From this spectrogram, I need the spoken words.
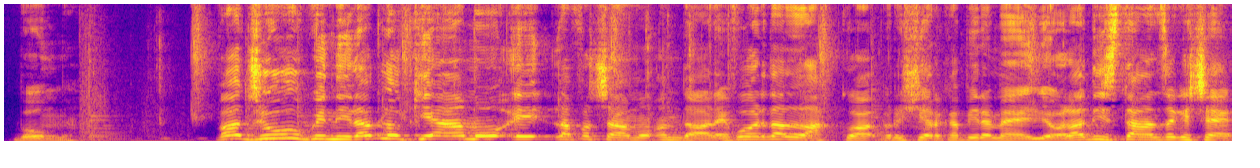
Boom Va giù, quindi la blocchiamo e la facciamo andare fuori dall'acqua per riuscire a capire meglio la distanza che c'è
